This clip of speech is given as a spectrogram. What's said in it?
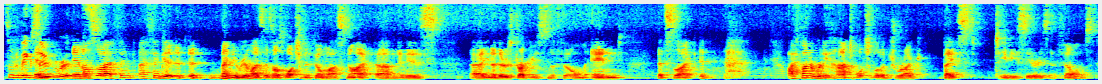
sort of exuberance. And, and also, I think I think it, it, it made me realise as I was watching the film last night, um, and there's uh, you know there is drug use in the film, and it's like it. I find it really hard to watch a lot of drug-based TV series and films.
